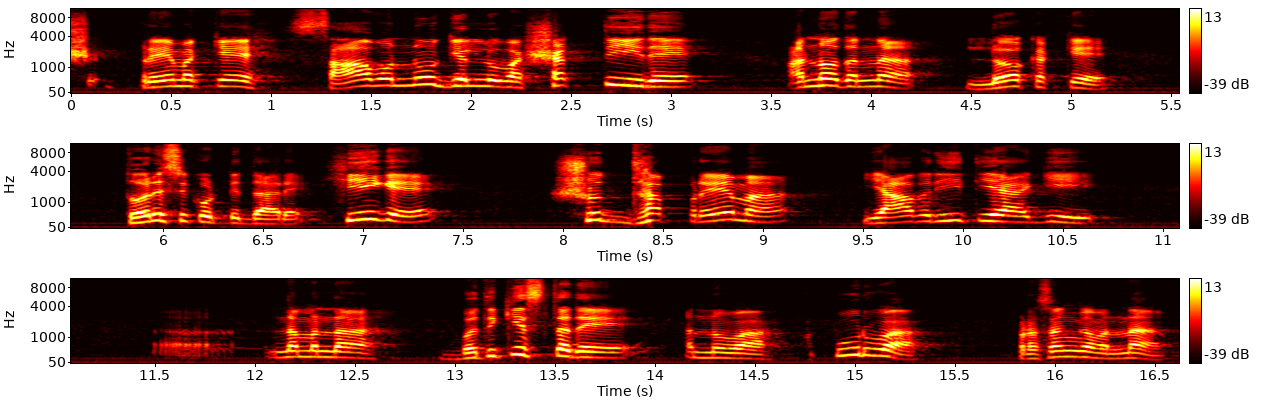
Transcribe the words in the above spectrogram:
ಶ್, ಪ್ರೇಮಕ್ಕೆ ಸಾವನ್ನೂ ಗೆಲ್ಲುವ ಶಕ್ತಿ ಇದೆ ಅನ್ನೋದನ್ನು ಲೋಕಕ್ಕೆ ತೋರಿಸಿಕೊಟ್ಟಿದ್ದಾರೆ. ಹೀಗೆ ಶುದ್ಧ ಪ್ರೇಮ ಯಾವ ರೀತಿಯಾಗಿ ನಮ್ಮನ್ನು ಬದುಕಿಸ್ತದೆ ಅನ್ನುವ ಅಪೂರ್ವ ಪ್ರಸಂಗವನ್ನು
